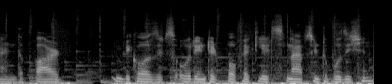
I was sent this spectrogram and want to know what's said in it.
and the part because it's oriented perfectly it snaps into position.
